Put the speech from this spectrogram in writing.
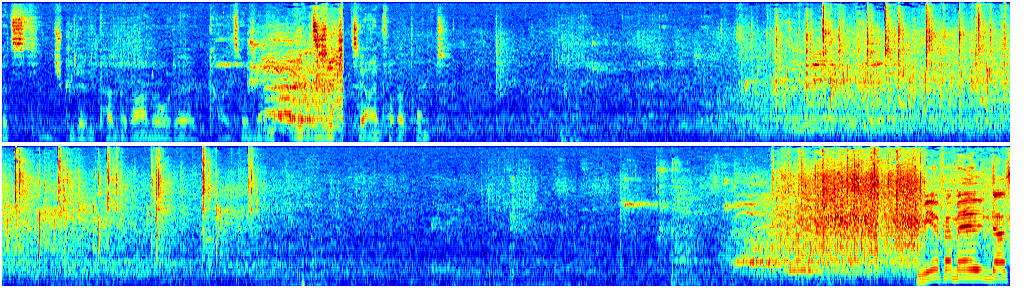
jetzt ein Spieler wie Calderano oder Carlsson, die würden sich jetzt sehr einfacher Punkt. Wir vermelden das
